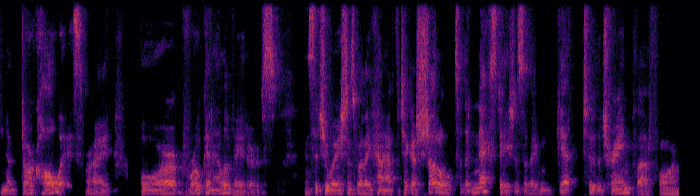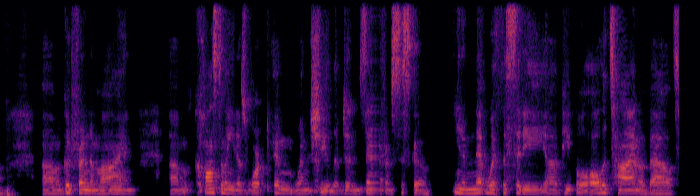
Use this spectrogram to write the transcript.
you know dark hallways right or broken elevators in situations where they kind of have to take a shuttle to the next station so they can get to the train platform. Um, a good friend of mine um, constantly has worked in when she lived in San Francisco. you know, met with the city uh, people all the time about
